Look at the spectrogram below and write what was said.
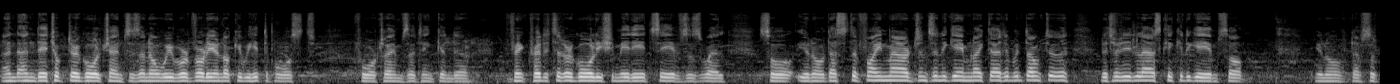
and, and they took their goal chances. I know we were very unlucky. We hit the post four times, I think, and their credit to their goalie, she made eight saves as well. So you know that's the fine margins in a game like that. It went down to literally the last kick of the game. So you know that's what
